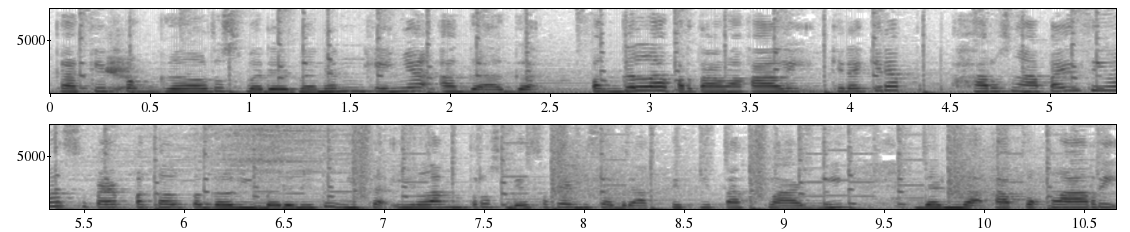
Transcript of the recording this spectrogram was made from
kaki yeah. pegel, terus badan-badan kayaknya agak-agak pegel lah pertama kali. Kira-kira harus ngapain sih mas supaya pegel-pegel di badan itu bisa hilang, terus besoknya bisa beraktivitas lagi dan nggak kapok lari?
